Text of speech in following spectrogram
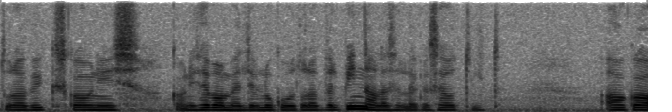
tuleb üks kaunis, kaunis ebameeldiv lugu tuleb veel pinnale sellega seotult, aga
